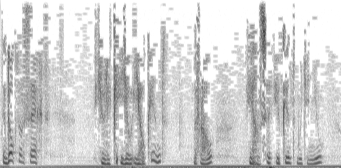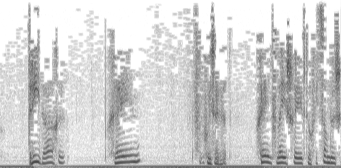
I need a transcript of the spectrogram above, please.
De dokter zegt, jullie, jou, jouw kind, mevrouw Jansen, uw kind moet je nu drie dagen geen, hoe zeg dat, geen vlees geeft of iets anders,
